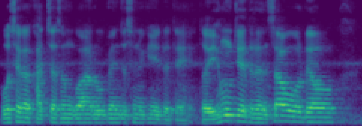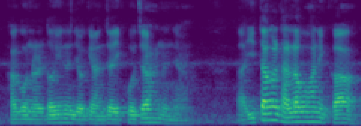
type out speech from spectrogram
모세가 가짜 성과 루벤 자손에게 이르되 너희 형제들은 싸우려 가거늘 너희는 여기 앉아 있고자 하느냐 아, 이 땅을 달라고 하니까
